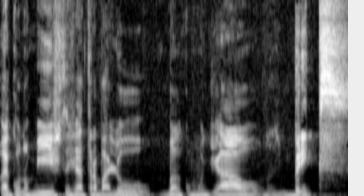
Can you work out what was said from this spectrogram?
economista, já trabalhou no Banco Mundial, nos BRICS,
